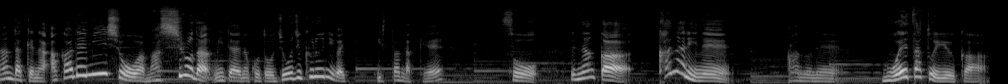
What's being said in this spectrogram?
なんだっけなアカデミー賞は真っ白だみたいなことをジョージ・クルーニーが言ったんだっけ？そうでなんかかなりねあのね燃えたというか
